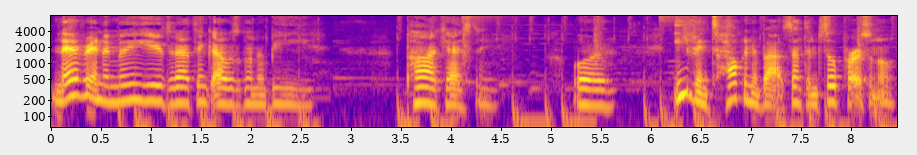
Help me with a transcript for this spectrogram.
Never in a million years did I think I was to be podcasting or even talking about something so personal.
